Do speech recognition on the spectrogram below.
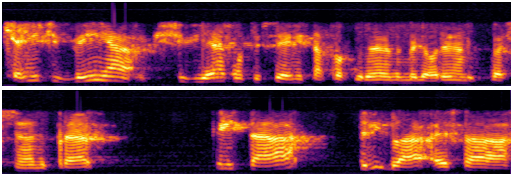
que a gente venha, que se vier acontecer, a gente está procurando, melhorando, conversando, para tentar driblar essa,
